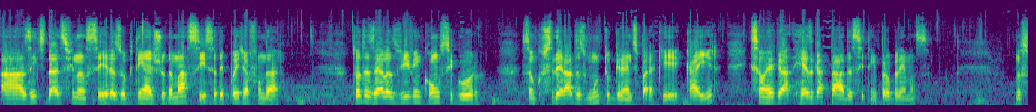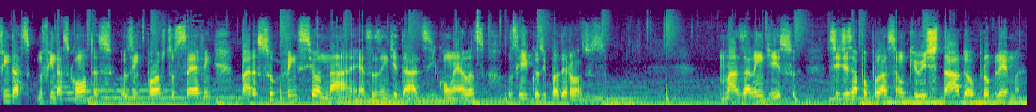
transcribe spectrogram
As entidades financeiras obtêm ajuda maciça depois de afundar. Todas elas vivem com um seguro. São consideradas muito grandes para que cair e são resgatadas se têm problemas. No fim, das, no fim das contas, os impostos servem para subvencionar essas entidades e, com elas, os ricos e poderosos. Mas, além disso, se diz à população que o Estado é o problema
